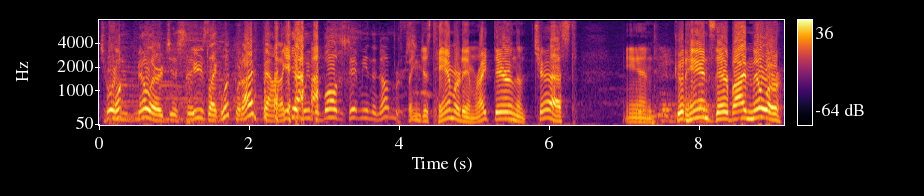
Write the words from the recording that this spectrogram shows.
Jordan Miller just, he was like, look what I found. I Yeah. can't believe the ball just hit me in the numbers. Thing just hammered him right there in the chest. And good hands there by Miller.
